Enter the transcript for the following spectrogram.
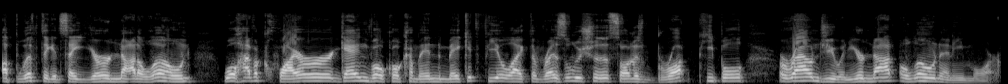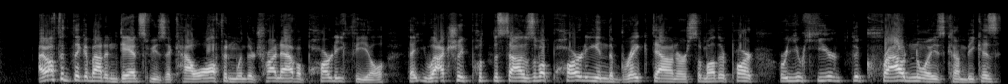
uplifting and say, you're not alone, we'll have a choir or a gang vocal come in to make it feel like the resolution of the song has brought people around you and you're not alone anymore. I often think about in dance music how often when they're trying to have a party feel that you actually put the sounds of a party in the breakdown or some other part or you hear the crowd noise come because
